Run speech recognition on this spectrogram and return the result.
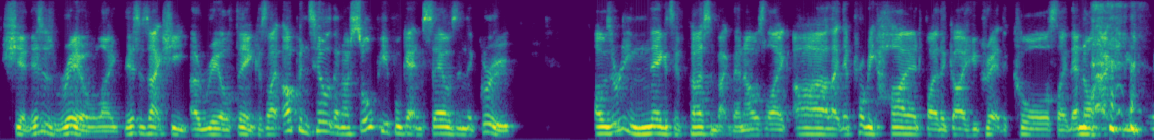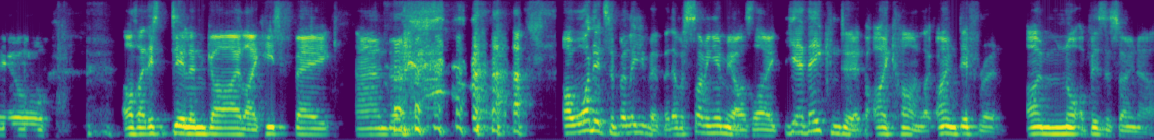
shit this is real. Like this is actually a real thing. Because like up until then i saw people getting sales in the group I was a really negative person back then. I was like, oh, like they're probably hired by the guy who created the course. Like they're not actually real. I was like, this Dylan guy, like he's fake. And uh, I wanted to believe it, but there was something in me. I was like, yeah, they can do it, but I can't. Like I'm different. I'm not a business owner.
